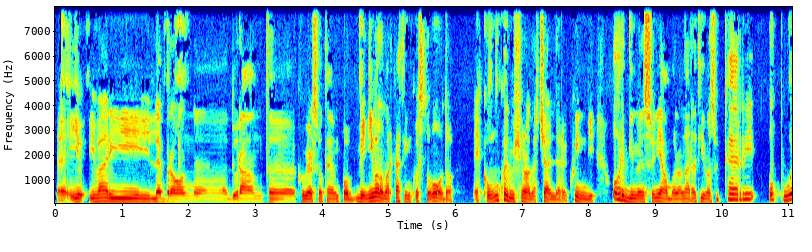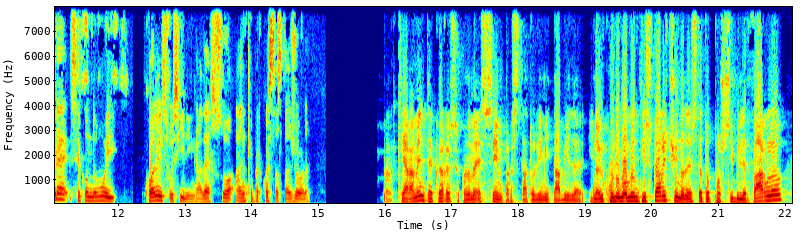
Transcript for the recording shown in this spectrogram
Eh, i, i, vari LeBron, Durant, come al suo tempo, venivano marcati in questo modo e comunque riuscivano ad accedere. Quindi o ridimensioniamo la narrativa su Kerry, oppure secondo voi qual è il suo ceiling adesso anche per questa stagione? Ma chiaramente Curry secondo me è sempre stato limitabile. In alcuni momenti storici non è stato possibile farlo,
